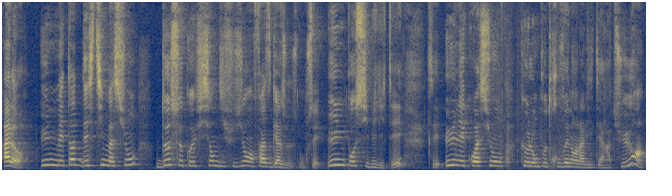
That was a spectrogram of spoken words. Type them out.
Alors, une méthode d'estimation de ce coefficient de diffusion en phase gazeuse. Donc c'est une possibilité, c'est une équation que l'on peut trouver dans la littérature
